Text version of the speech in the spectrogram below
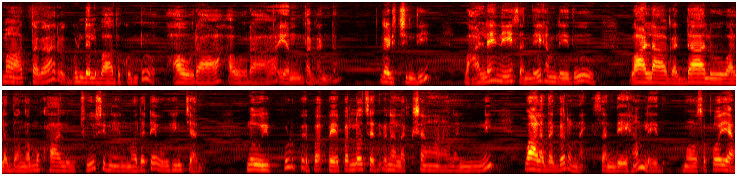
మా అత్తగారు గుండెలు బాదుకుంటూ అవురా అవురా ఎంత గండం గడిచింది. వాళ్ళేనే సందేహం లేదు. వాళ్ళ గడ్డాలు వాళ్ళ దొంగ ముఖాలు చూసి నేను మొదటే ఊహించాను. నువ్వు ఇప్పుడు పేపర్ పేపర్లో చదివిన లక్షణాలన్నీ వాళ్ళ దగ్గర ఉన్నాయి సందేహం లేదు. మోసపోయాం.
